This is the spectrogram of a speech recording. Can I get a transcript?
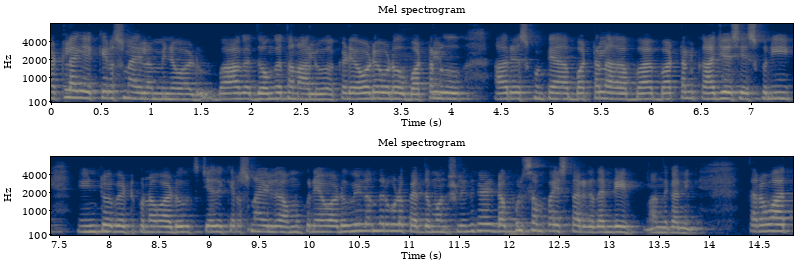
అట్లాగే కిరసనాయిలు అమ్మినవాడు. బాగా దొంగతనాలు. అక్కడ ఎవడెవడో బట్టలు ఆరేసుకుంటే ఆ బట్టలు బట్టలు కాజేసేసుకుని ఇంట్లో పెట్టుకున్నవాడు చే- కిరసనాయిలు అమ్ముకునేవాడు. వీళ్ళందరూ కూడా పెద్ద మనుషులు. ఎందుకంటే డబ్బులు సంపాదిస్తారు కదండి అందుకని. తర్వాత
